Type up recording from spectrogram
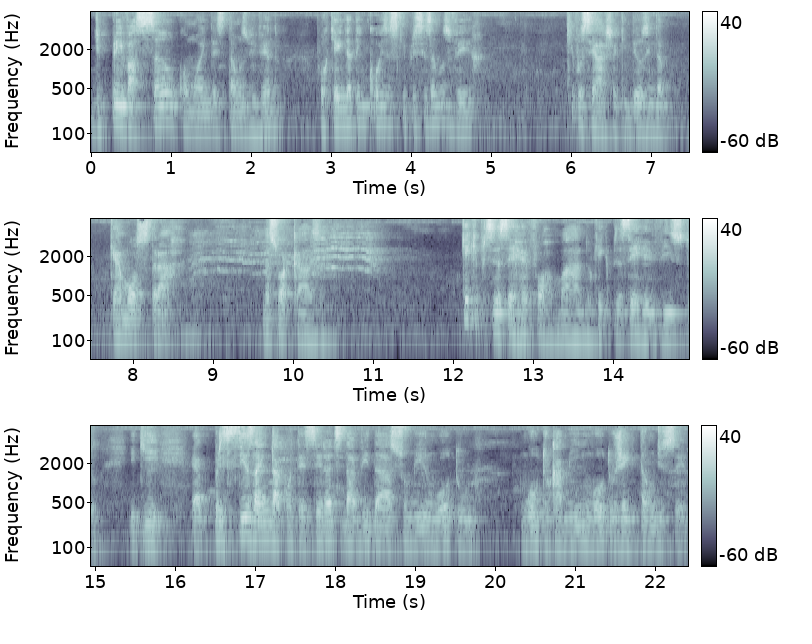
de privação, como ainda estamos vivendo, porque ainda tem coisas que precisamos ver. O que você acha que Deus ainda quer mostrar na sua casa? Que, que precisa ser reformado, o que, que precisa ser revisto e que é, precisa ainda acontecer antes da vida assumir um outro, um outro caminho, um outro jeitão de ser.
